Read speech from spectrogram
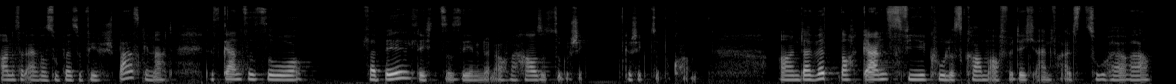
Und es hat einfach super, so viel Spaß gemacht, das Ganze so verbildlicht zu sehen und dann auch nach Hause zugeschickt geschickt zu bekommen. Und da wird noch ganz viel Cooles kommen, auch für dich einfach als Zuhörer.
